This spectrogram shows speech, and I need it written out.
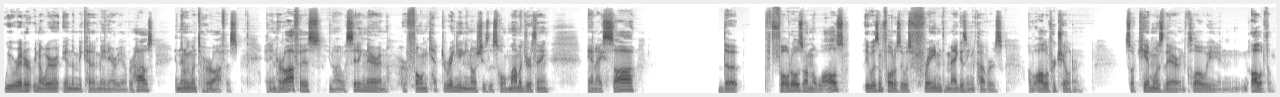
we were in her, you know, we were in the kind of main area of her house, and then we went to her office. And in her office, you know, I was sitting there, and her phone kept ringing. You know, she's this whole momager thing, and I saw the photos on the walls. It wasn't photos; it was framed magazine covers of all of her children. So Kim was there, and Khloé, and all of them.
